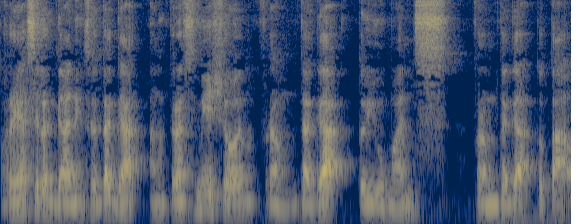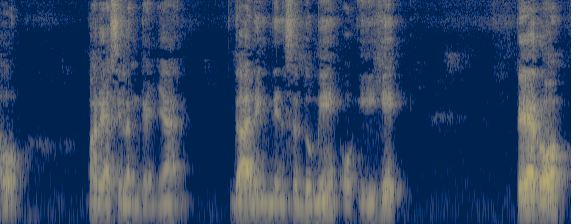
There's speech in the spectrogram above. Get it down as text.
Pareha silang galing sa daga. Ang transmission from daga to humans, from daga to tao, pareha silang ganyan. Galing din sa dumi o ihi. Pero,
